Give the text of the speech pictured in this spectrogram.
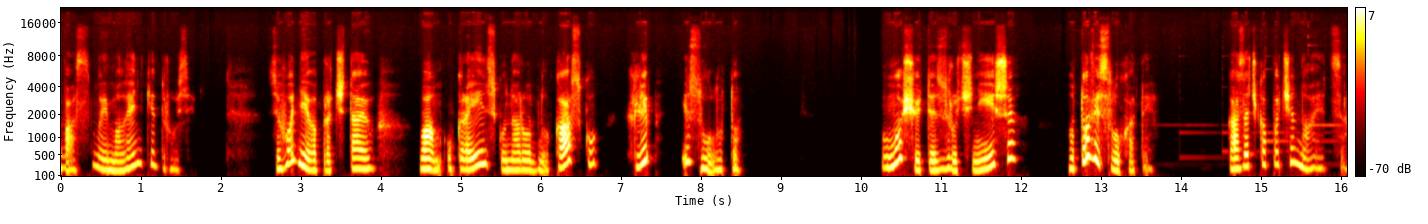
вас, мої маленькі друзі. Сьогодні я прочитаю вам українську народну казку Хліб і золото. Вмощуйтесь зручніше, готові слухати. Казочка починається.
